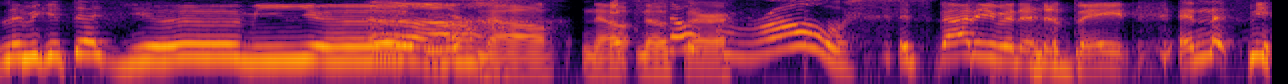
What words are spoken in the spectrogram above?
let me get that yummy, yummy. Ugh. No, no, it's no, so sir. gross. It's not even a debate, and the, mu-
